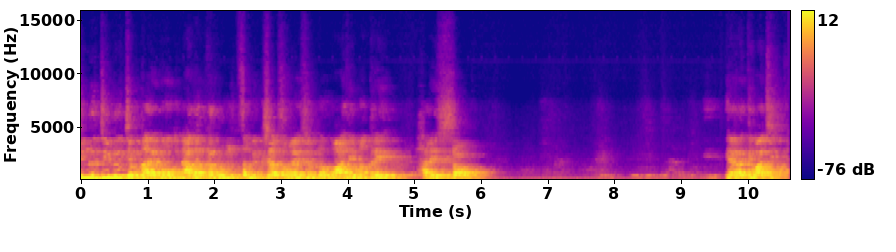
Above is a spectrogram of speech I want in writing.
చిల్లు చీటు చెబుతారేమో. నాగర్ కర్నూలు సమీక్ష సమావేశంలో మాజీ మంత్రి హరీష్ రావు ఎర్రతి వాచి.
